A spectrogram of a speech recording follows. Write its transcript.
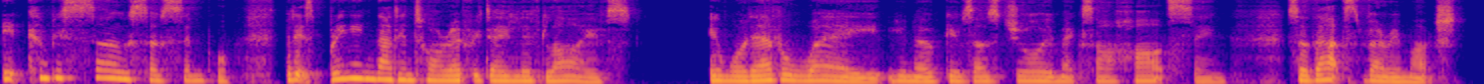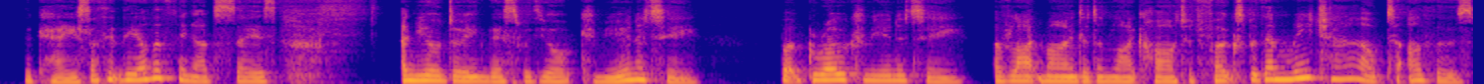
it can be so, so simple. But it's bringing that into our everyday lived lives in whatever way, you know, gives us joy, makes our hearts sing. So that's very much the case. I think the other thing I'd say is, and you're doing this with your community, but grow community of like minded and like hearted folks, but then reach out to others.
